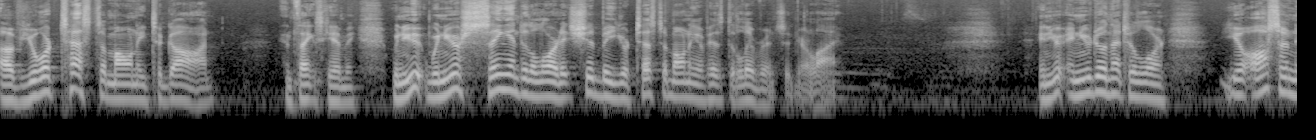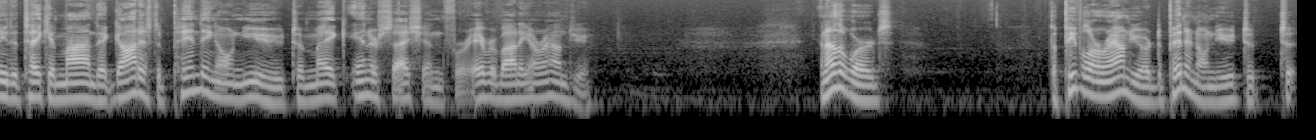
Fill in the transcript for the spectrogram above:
of your testimony to God and thanksgiving. When, you, when you're singing to the Lord, it should be your testimony of His deliverance in your life. And you're, and you're doing that to the Lord you also need to take in mind that God is depending on you to make intercession for everybody around you. In other words, the people around you are dependent on you to, to,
